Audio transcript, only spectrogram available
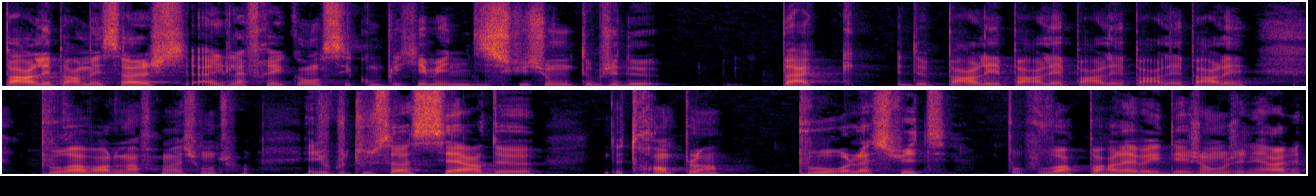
parler par message avec la fréquence c'est compliqué mais une discussion tu es obligé de back de parler parler parler parler parler pour avoir de l'information tu vois. Et du coup tout ça sert de, de tremplin pour la suite pour pouvoir parler avec des gens en général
